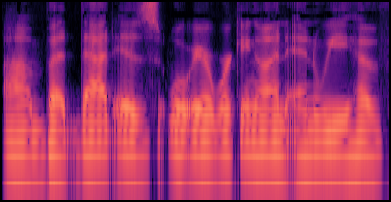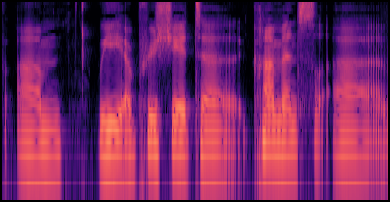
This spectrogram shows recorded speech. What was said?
Um, but that is what we are working on, and we have um, we appreciate uh, comments uh,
